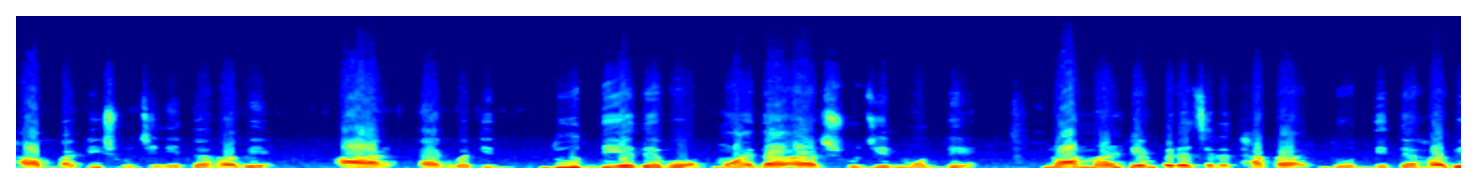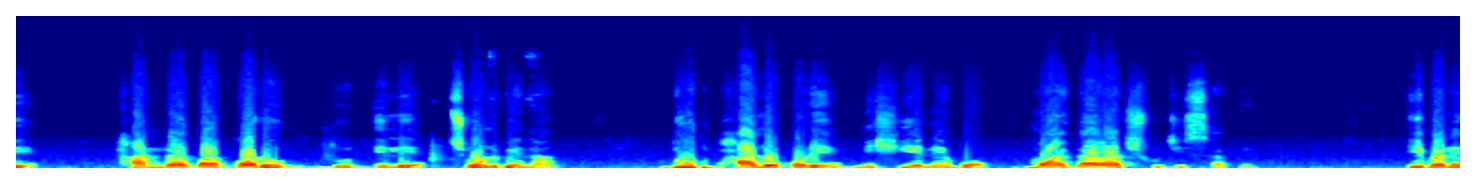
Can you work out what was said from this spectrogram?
হাফ বাটি সুজি নিতে হবে। আর এক বাটি দুধ দিয়ে দেব ময়দা আর সুজির মধ্যে। নর্মাল টেম্পারেচারে থাকা দুধ দিতে হবে। ঠান্ডা বা গরম দুধ দিলে চলবে না। দুধ ভালো করে মিশিয়ে নেব ময়দা আর সুজির সাথে। এবারে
